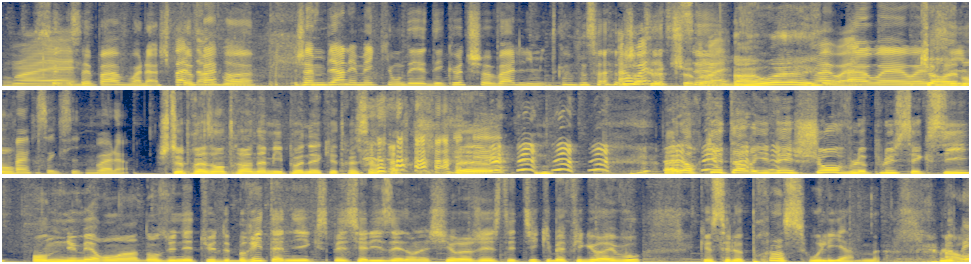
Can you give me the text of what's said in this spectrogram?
Ouais. c'est pas. Voilà. Je Pas préfère. euh, J'aime bien les mecs qui ont des, des queues de cheval limite comme ça. Ah ouais, queue de c'est cheval. vrai. Ah ouais Ouais, ouais. Ah ouais, ouais, Carrément. c'est hyper sexy. Voilà. Je te présenterai un ami poney qui est très sympa. Euh, alors, qu'est arrivé chauve le plus sexy en numéro 1 dans une étude britannique spécialisée dans la chirurgie esthétique? Eh bien, Figurez-vous que c'est le prince William, le Ah ouais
